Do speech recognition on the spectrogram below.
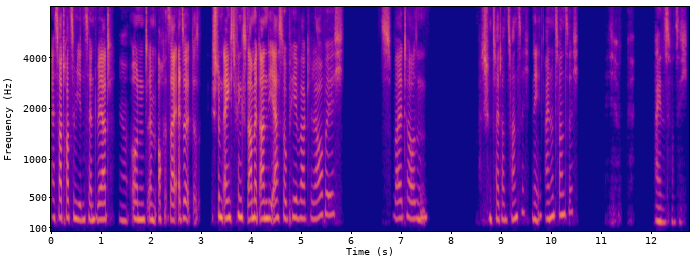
Es war trotzdem jeden Cent wert. Ja. Und ähm, auch, sei, also das stimmt eigentlich, fing es damit an. Die erste OP war, glaube ich, 2000, war schon 2020? Nee, 21? 21,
